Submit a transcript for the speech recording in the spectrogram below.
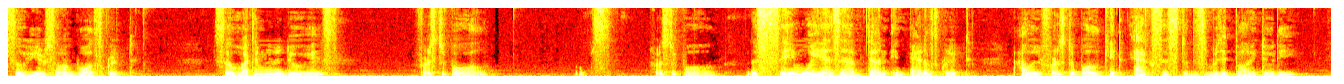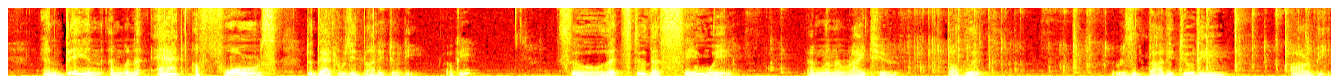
so here's our ball script. So what I'm gonna do is first of all oops first of all the same way as I have done in paddle script I will first of all get access to this rigid body 2D and then I'm gonna add a force to that rigid body 2D okay? So let's do the same way I'm gonna write here public rigid body 2D RB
